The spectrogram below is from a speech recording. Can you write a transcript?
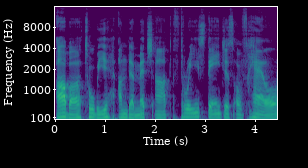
Aber, Tobi, an der Matchart Three Stages of Hell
